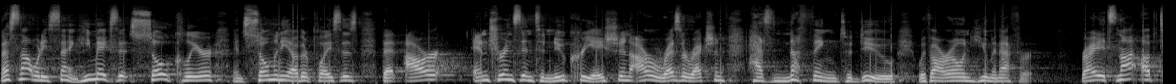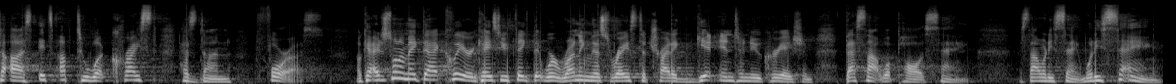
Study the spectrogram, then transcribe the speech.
That's not what he's saying. He makes it so clear in so many other places that our entrance into new creation, our resurrection, has nothing to do with our own human effort, right? It's not up to us, it's up to what Christ has done for us. Okay, I just want to make that clear in case you think that we're running this race to try to get into new creation. That's not what Paul is saying. That's not what he's saying. What he's saying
